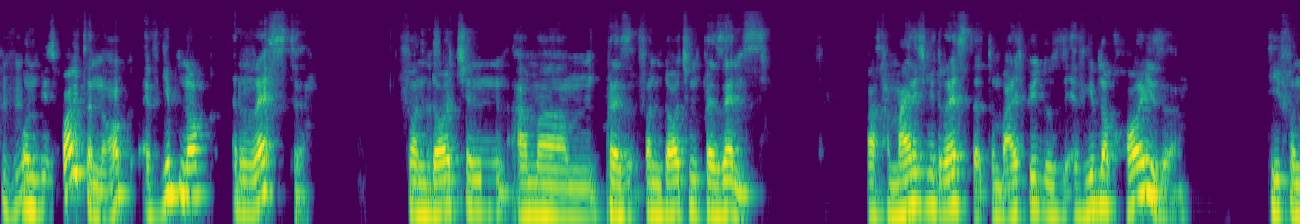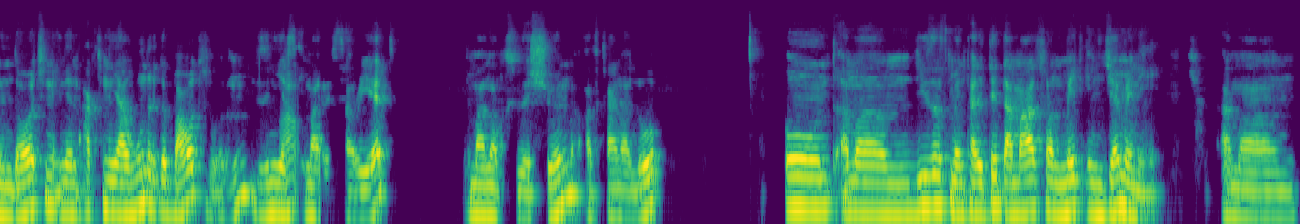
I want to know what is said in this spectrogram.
mhm. und bis heute noch, es gibt noch Reste von deutschen, ähm, von deutschen Präsenz. Was meine ich mit Reste? Zum Beispiel, du, es gibt noch Häuser, die von den Deutschen in den 18. Jahrhundert gebaut wurden. Die sind jetzt wow. immer restauriert, immer noch sehr schön, als kleiner Lob. Und ähm, diese Mentalität damals von Made in Germany ähm,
